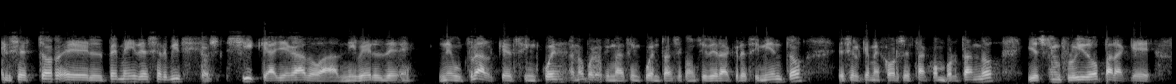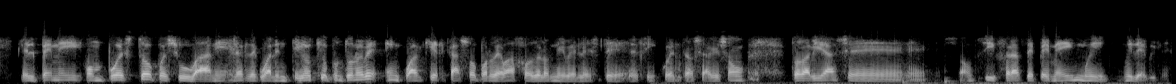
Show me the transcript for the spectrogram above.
El sector, el PMI de servicios sí que ha llegado al nivel de neutral, que es 50, ¿no? Por encima de 50 se considera crecimiento, es el que mejor se está comportando y eso ha influido para que el PMI compuesto pues suba a niveles de 48.9, en cualquier caso por debajo de los niveles de, 50, o sea que son todavía son cifras de PMI muy muy débiles.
